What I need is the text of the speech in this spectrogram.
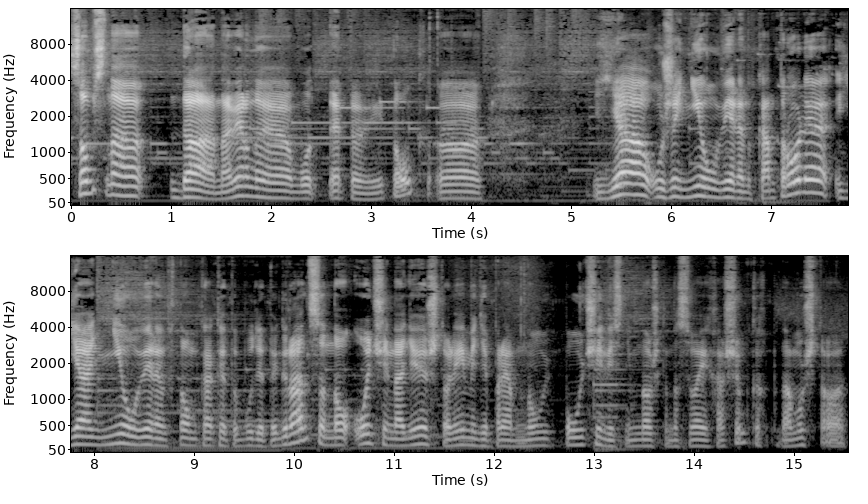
Собственно, да, наверное, вот это итог. Я уже не уверен в контроле, я не уверен в том, как это будет играться, но очень надеюсь, что Remedy прям ну, поучились немножко на своих ошибках, потому что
